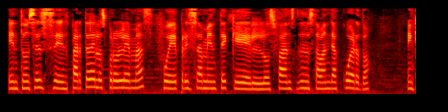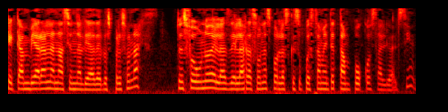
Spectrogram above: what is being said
Entonces, eh, parte de los problemas fue precisamente que los fans no estaban de acuerdo en que cambiaran la nacionalidad de los personajes. Entonces fue una de las de las razones por las que supuestamente tampoco salió al cine.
